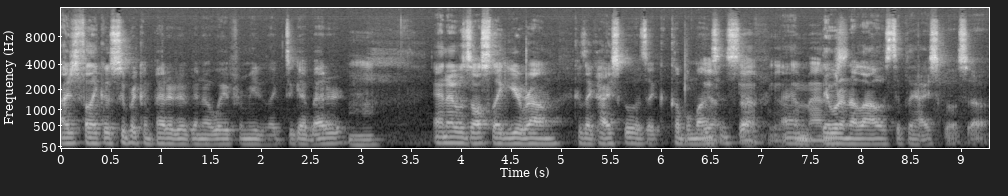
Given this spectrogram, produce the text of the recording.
I just felt like it was super competitive in a way for me to like to get better. Mhm. And it was also like year round because like high school is like a couple months Yeah, and stuff, yeah, and they wouldn't allow us to play high school. So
